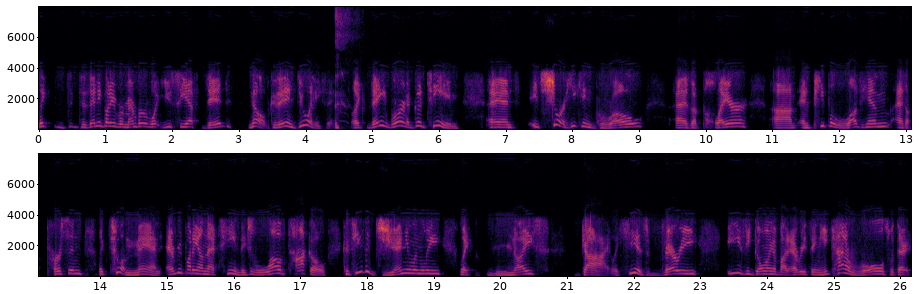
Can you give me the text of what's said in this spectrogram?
like d- does anybody remember what UCF did? No, because they didn't do anything. like they weren't a good team. And it's sure he can grow as a player um, and people love him as a person. Like to a man, everybody on that team, they just love Taco because he's a genuinely like nice guy. Like he is very easygoing about everything. He kind of rolls with their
